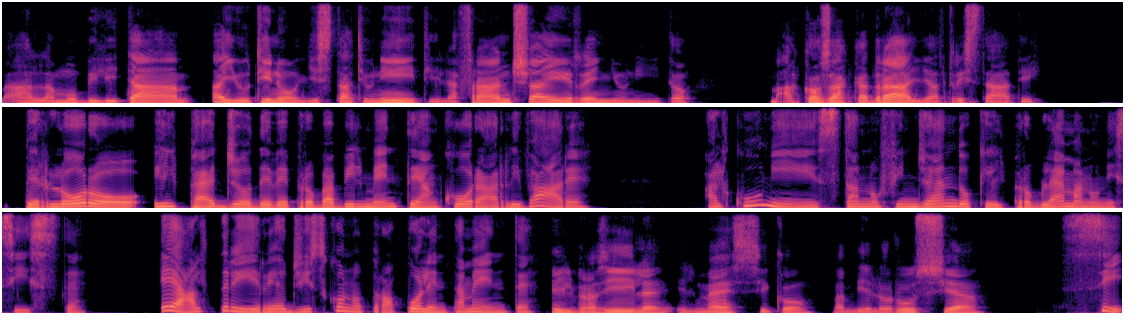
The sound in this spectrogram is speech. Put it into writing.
alla mobilità aiutino gli Stati Uniti, la Francia e il Regno Unito. Ma cosa accadrà agli altri stati? Per loro il peggio deve probabilmente ancora arrivare. Alcuni stanno fingendo che il problema non esiste e altri reagiscono troppo lentamente. Il Brasile, il Messico, la Bielorussia, sì,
